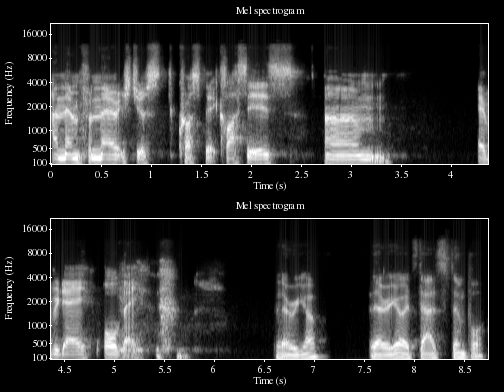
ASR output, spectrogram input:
and then from there, it's just CrossFit classes, um, every day, all day. there we go. There we go. It's that simple.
